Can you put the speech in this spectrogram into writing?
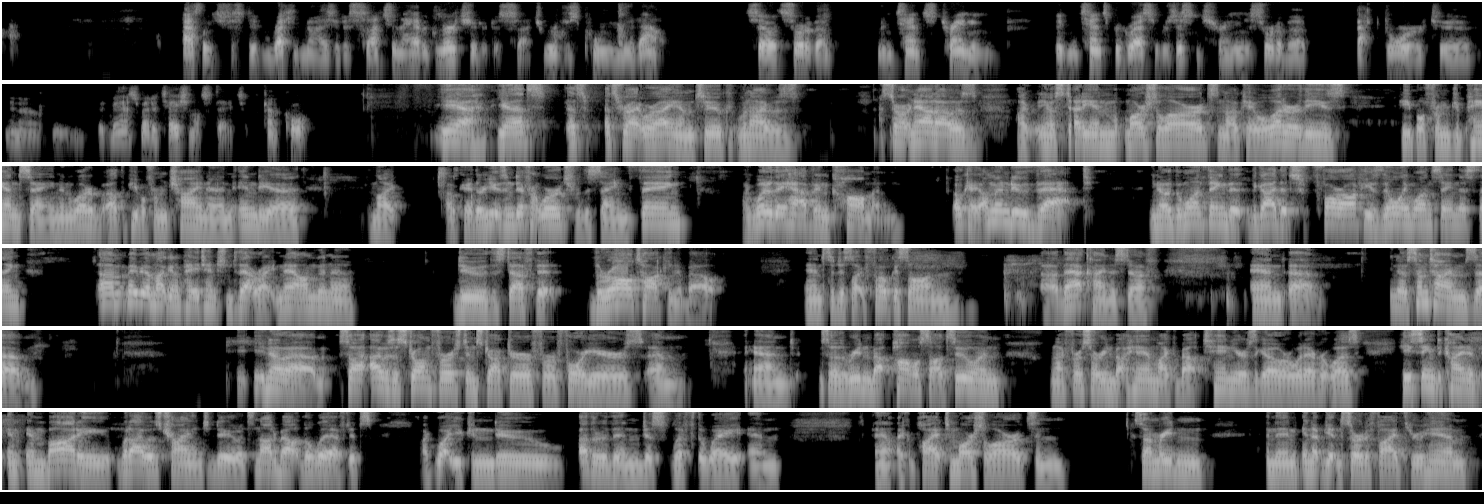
Athletes just didn't recognize it as such, and they haven't nurtured it as such. We're just pointing it out. So it's sort of a intense training intense progressive resistance training is sort of a backdoor to you know advanced meditational states. It's kind of cool. Yeah, yeah, that's that's that's right where I am too. When I was starting out, I was like you know studying martial arts and okay, well, what are these people from Japan saying, and what about the people from China and India? And like, okay, they're using different words for the same thing. Like, what do they have in common? Okay, I'm going to do that. You know, the one thing that the guy that's far off, he's the only one saying this thing. Um, maybe I'm not going to pay attention to that right now. I'm going to do the stuff that they're all talking about. And so just like focus on uh, that kind of stuff. And, uh, you know, sometimes, um, you know, um, so I, I, was a StrongFirst instructor for four years. Um, and so reading about Pavel Tsatsouline, when I first started reading about him, like about 10 years ago or whatever it was, he seemed to kind of em- embody what I was trying to do. It's not about the lift, it's like what you can do other than just lift the weight and, and like apply it to martial arts. And so I'm reading and then end up getting certified through him.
